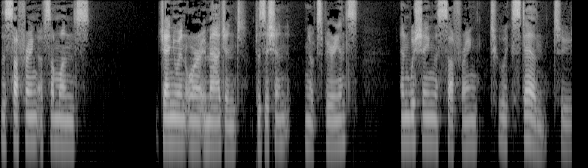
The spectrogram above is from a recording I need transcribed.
the suffering of someone's genuine or imagined position, you know, experience, and wishing the suffering to extend, to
